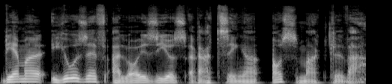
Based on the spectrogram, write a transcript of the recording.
der mal Josef Aloysius Ratzinger aus Marktl war.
